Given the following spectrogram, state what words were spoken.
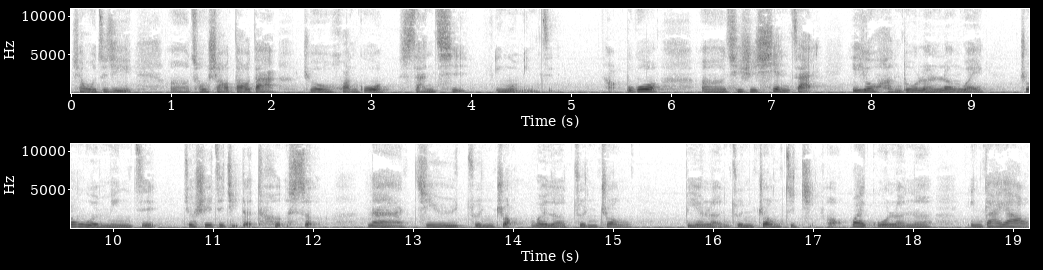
像我自己，呃，从小到大就换过三次英文名字。好，不过，呃，其实现在也有很多人认为中文名字就是自己的特色。那基于尊重，为了尊重别人、尊重自己哦，外国人呢，应该要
